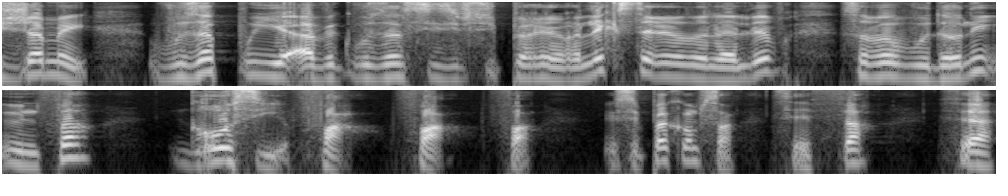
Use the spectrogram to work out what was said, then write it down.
jamais vous appuyez avec vos incisives supérieures l'extérieur de la lèvre, ça va vous donner une fa grossie. Fa, fa, fa. Et c'est pas comme ça. C'est fa, fa,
